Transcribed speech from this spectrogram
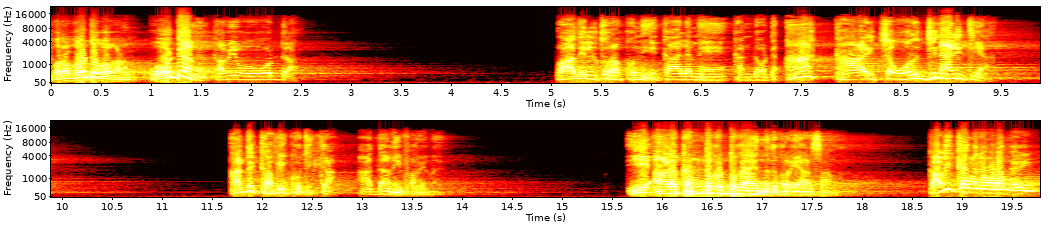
പുറകോട്ട് പോകണം. ഓടുകയാണ്. കവി ഓടുക. വാതിൽ തുറക്കുന്ന ഈ കാലമേ കണ്ടോട്ടെ. ആ കാഴ്ച ഒറിജിനാലിറ്റിയാ അത് കവി കൊതിക്ക. അതാണ് ഈ പറയുന്നത്. ഈ ആളെ കണ്ടുകിട്ടുക എന്നത് പ്രയാസമാണ് കവിക്ക് അങ്ങനെ ഓടാൻ കഴിയും.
